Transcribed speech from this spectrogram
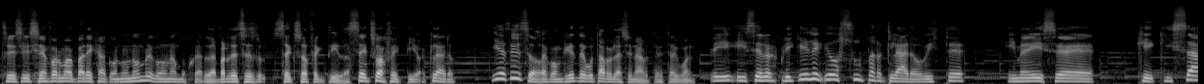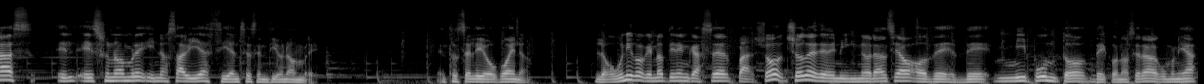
Sí, sí, sí. formar pareja con un hombre o con una mujer. La parte de sexo, afectiva. Sexo afectivo, claro. Y es eso. O sea, ¿con quién te gusta relacionarte? Está igual. Y, y se lo expliqué y le quedó súper claro, ¿viste? Y me dice que quizás él es un hombre y no sabía si él se sentía un hombre. Entonces le digo, bueno, lo único que no tienen que hacer, pa, yo, yo desde mi ignorancia o desde mi punto de conocer a la comunidad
